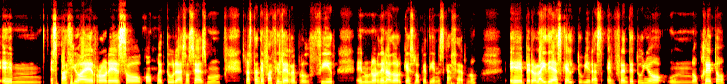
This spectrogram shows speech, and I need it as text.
em, espacio a errores o conjeturas, o sea, es, es, bastante fácil de reproducir en un ordenador qué es lo que tienes que hacer, ¿no? Eh, pero la idea es que tuvieras enfrente tuyo un objeto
